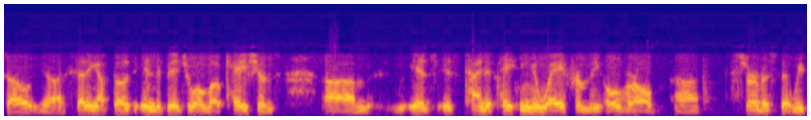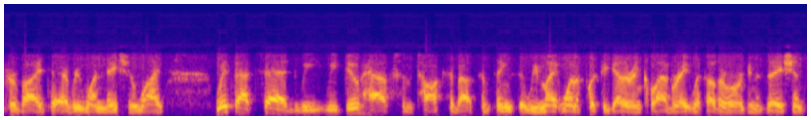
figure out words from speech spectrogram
So uh, setting up those individual locations um, is is kind of taking away from the overall uh, service that we provide to everyone nationwide. With that said, we, we do have some talks about some things that we might want to put together and collaborate with other organizations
